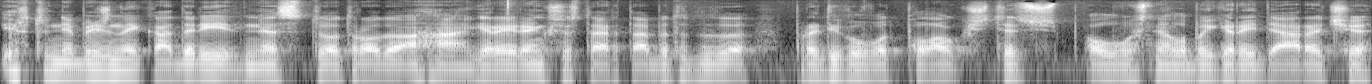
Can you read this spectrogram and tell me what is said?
ir tu nebežinai, ką daryti, nes tu atrodo, aha, gerai, renksiu tą ir tą, bet tada pradedi galvoti, palauk, šitie spalvos nelabai gerai dera čia.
